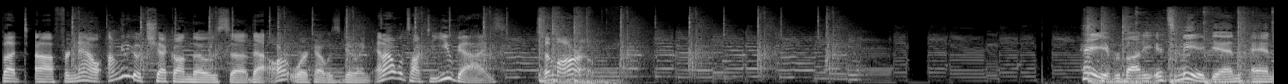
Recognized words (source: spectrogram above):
But uh, for now, I'm going to go check on those uh, that artwork I was doing, and I will talk to you guys tomorrow. Hey everybody, it's me again, and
